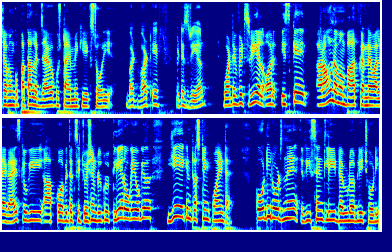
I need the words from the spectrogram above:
जब हमको पता लग जाएगा कुछ टाइम में कि एक स्टोरी है। But what if it is real what if it's real और इसके अराउंड अब हम बात करने वाले हैं गाइस क्योंकि आपको अभी तक सिचुएशन बिल्कुल क्लियर हो गई होगी और ये एक इंटरेस्टिंग पॉइंट है। कोडी रोड्स ने रिसेंटली डब्ल्यू डब्ल्यू छोड़ी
